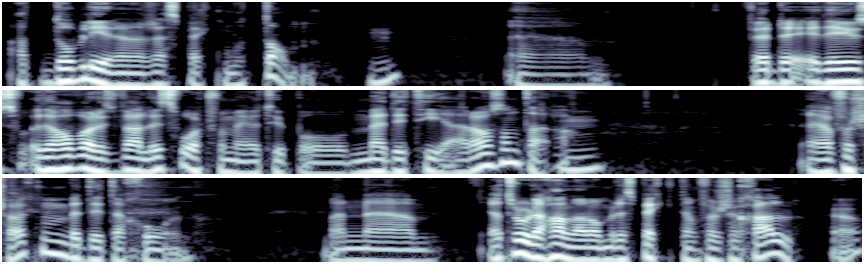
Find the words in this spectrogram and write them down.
Att då blir det en respekt mot dem Mm. Ehm, För det, det, är ju, det har varit väldigt svårt för mig att typ att meditera och sånt där Mm. Jag har försökt med meditation Men ehm, jag tror det handlar om respekten för sig själv Ja.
